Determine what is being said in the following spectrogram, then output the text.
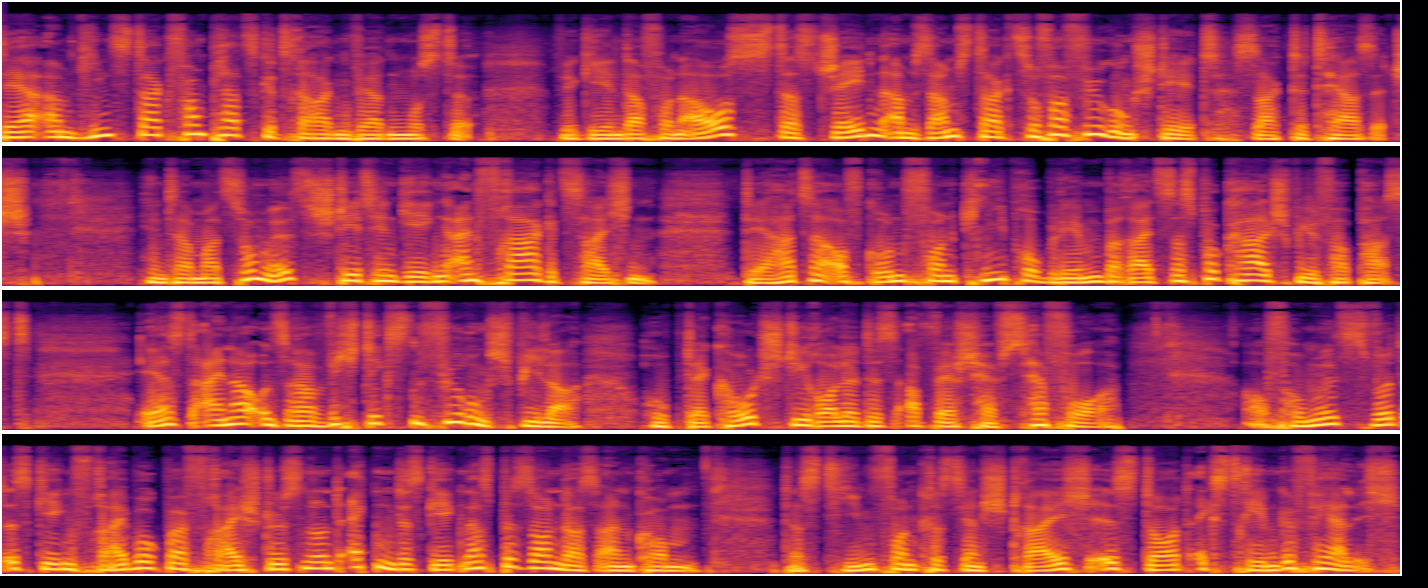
der am Dienstag vom Platz getragen werden musste. Wir gehen davon aus, dass Jaden am Samstag zur Verfügung steht, sagte Terzic. Hinter Mats Hummels steht hingegen ein Fragezeichen. Der hatte aufgrund von Knieproblemen bereits das Pokalspiel verpasst. Er ist einer unserer wichtigsten Führungsspieler, hob der Coach die Rolle des Abwehrchefs hervor. Auf Hummels wird es gegen Freiburg bei Freistößen und Ecken des Gegners besonders ankommen. Das Team von Christian Streich ist dort extrem gefährlich.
